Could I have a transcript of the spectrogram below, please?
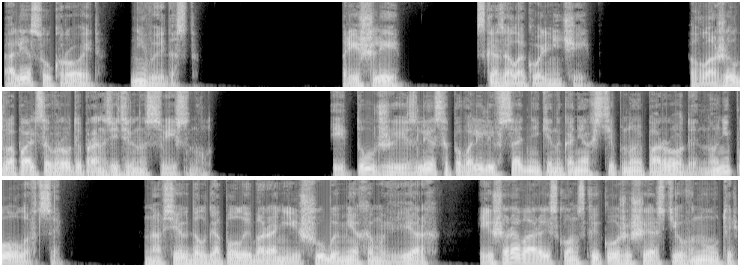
а лес укроет, не выдаст. «Пришли», — сказал окольничий. Вложил два пальца в рот и пронзительно свистнул. И тут же из леса повалили всадники на конях степной породы, но не половцы. На всех долгополые бараньи шубы мехом вверх и шаровары из конской кожи шерстью внутрь,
